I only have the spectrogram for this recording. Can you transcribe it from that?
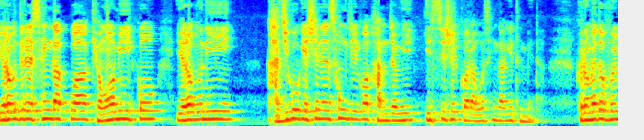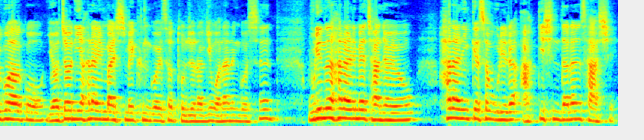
여러분들의 생각과 경험이 있고 여러분이 가지고 계시는 성질과 감정이 있으실 거라고 생각이 듭니다. 그럼에도 불구하고 여전히 하나님 말씀의 근거에서 도전하기 원하는 것은 우리는 하나님의 자녀요. 하나님께서 우리를 아끼신다는 사실.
